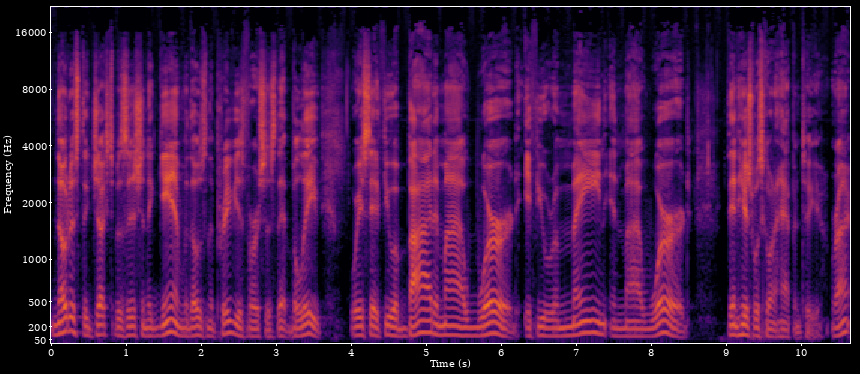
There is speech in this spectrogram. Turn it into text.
Notice the juxtaposition again with those in the previous verses that believe, where he said, If you abide in my word, if you remain in my word, then here's what's going to happen to you, right?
